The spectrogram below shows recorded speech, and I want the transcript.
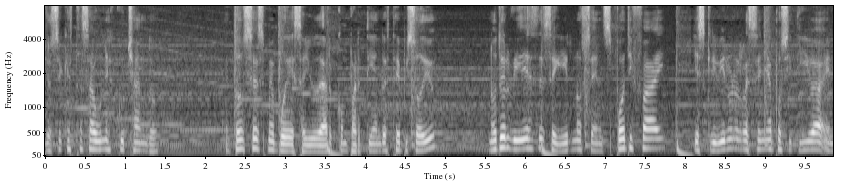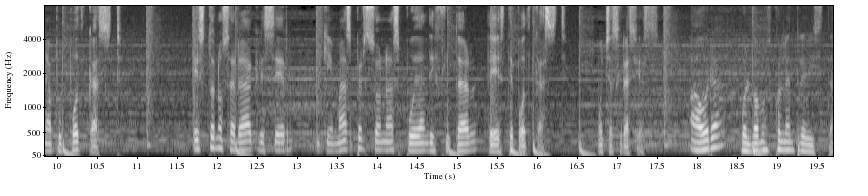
Yo sé que estás aún escuchando entonces me puedes ayudar compartiendo este episodio. No te olvides de seguirnos en Spotify y escribir una reseña positiva en Apple Podcast. Esto nos hará crecer y que más personas puedan disfrutar de este podcast. Muchas gracias. Ahora volvamos con la entrevista.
